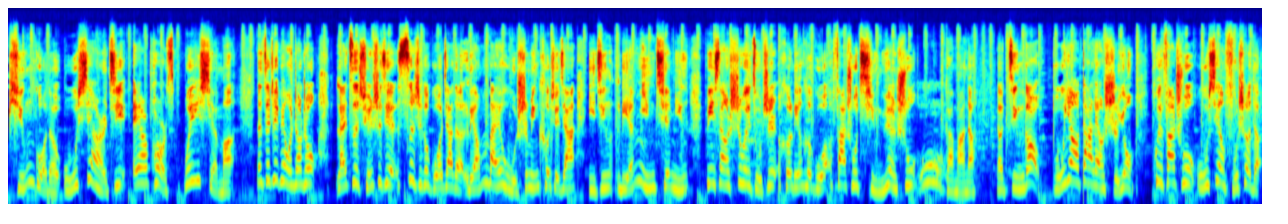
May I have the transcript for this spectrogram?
《苹果的无线耳机 AirPods 危险吗》。那在这篇文章中，来自全世界四十个国家的两百五十名科学家已经联名签名，并向世卫组织和联合国发出请愿书。干嘛呢？要警告不要大量使用会发出无线辐射的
